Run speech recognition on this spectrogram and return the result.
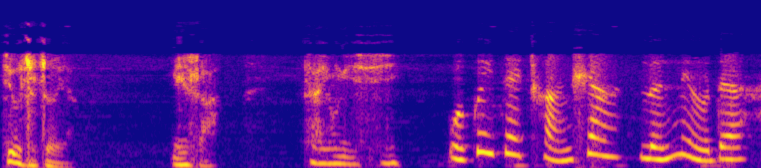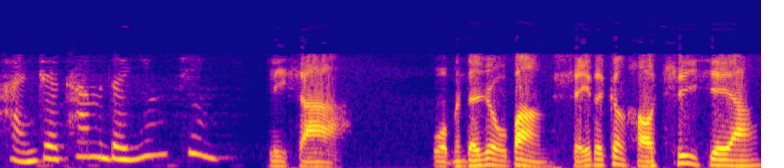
就是这样。丽莎，再用力吸。我跪在床上，轮流的含着他们的阴茎。丽莎，我们的肉棒谁的更好吃一些呀？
